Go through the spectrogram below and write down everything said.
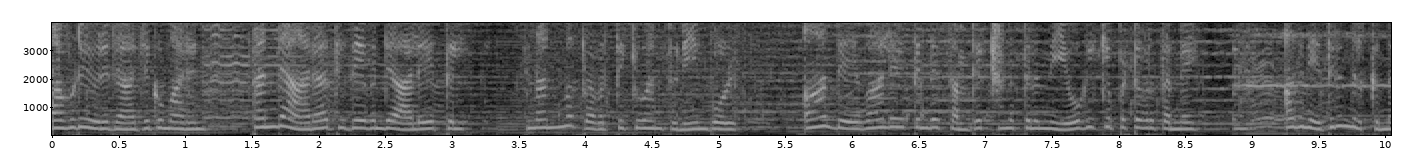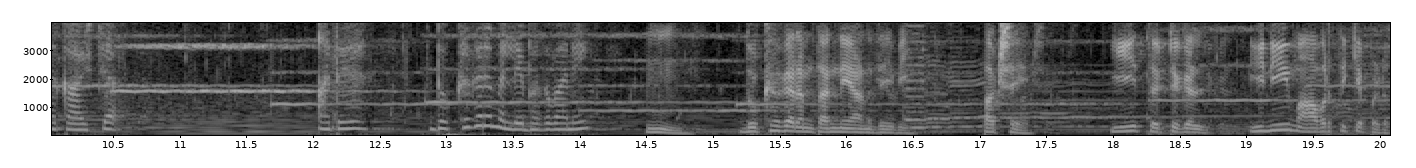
അവിടെ ഒരു രാജകുമാരൻ തന്റെ ആരാധ്യദേവന്റെ ആലയത്തിൽ നന്മ പ്രവർത്തിക്കുവാൻ തുനിയുമ്പോൾ ആ ദേവാലയത്തിന്റെ സംരക്ഷണത്തിന് നിയോഗിക്കപ്പെട്ടവർ തന്നെ അതിനെതിരെ നിൽക്കുന്ന കാഴ്ച അത് ദുഃഖകരമല്ലേ ഭഗവാനെ? ദുഃഖകരം തന്നെയാണ് ദേവി. പക്ഷേ ഈ തെറ്റുകൾ ഇനിയും ആവർത്തിക്കപ്പെടും.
